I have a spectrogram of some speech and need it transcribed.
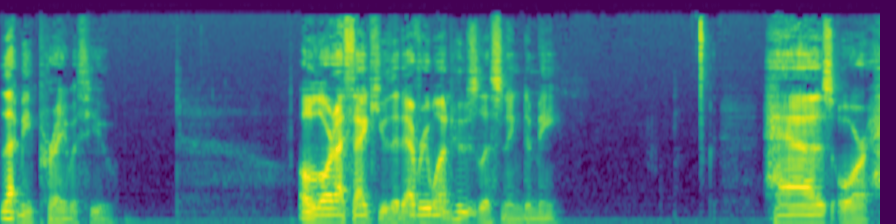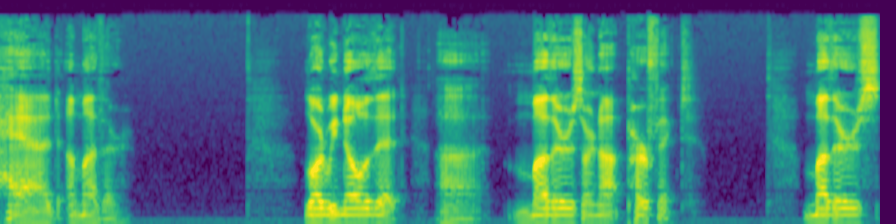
Let me pray with you. Oh Lord, I thank you that everyone who's listening to me has or had a mother. Lord, we know that uh, mothers are not perfect. Mothers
